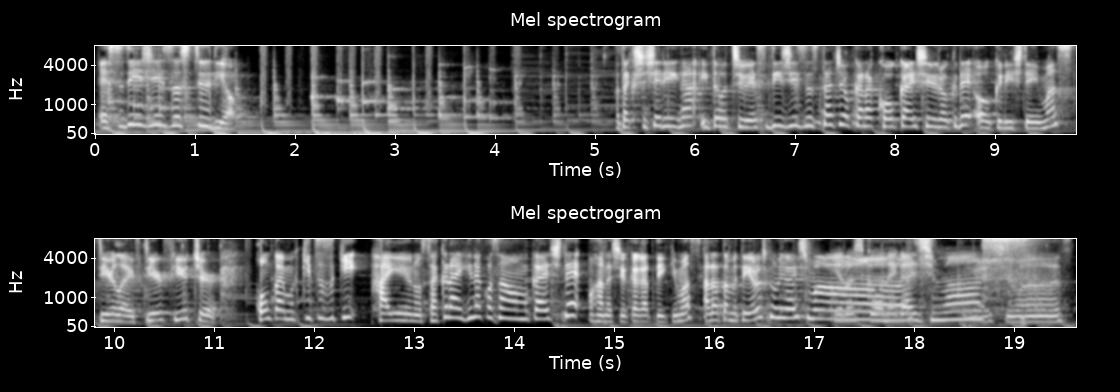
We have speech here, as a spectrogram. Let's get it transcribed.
SDGs スタジオ私シェリーが伊藤忠 SDGs スタジオから公開収録でお送りしています Dear Life, Dear Future 今回も引き続き俳優の桜井日奈子さんをお迎えしてお話を伺っていきます。改めてよろしくお願いします。よろしくお願いします。お願いします。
